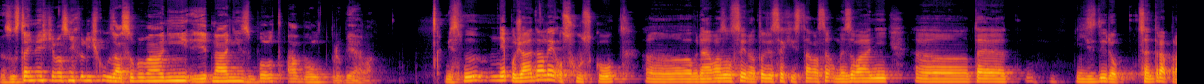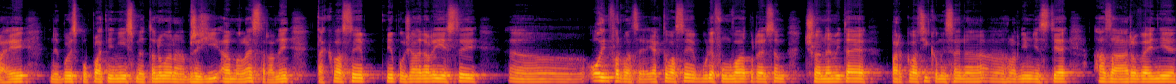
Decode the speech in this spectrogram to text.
Zůstaňme ještě vlastně chviličku v zásobování. Jednání z Bolt a Volt proběhla. My jsme mě požádali o schůzku eh, v návaznosti na to, že se chystá vlastně omezování té jízdy do centra Prahy neboli spoplatnění Smetanova nábřeží a Malé strany, tak vlastně mě požádali, jestli uh, o informace, jak to vlastně bude fungovat, protože jsem členem i té parkovací komise na hlavním městě a zároveň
